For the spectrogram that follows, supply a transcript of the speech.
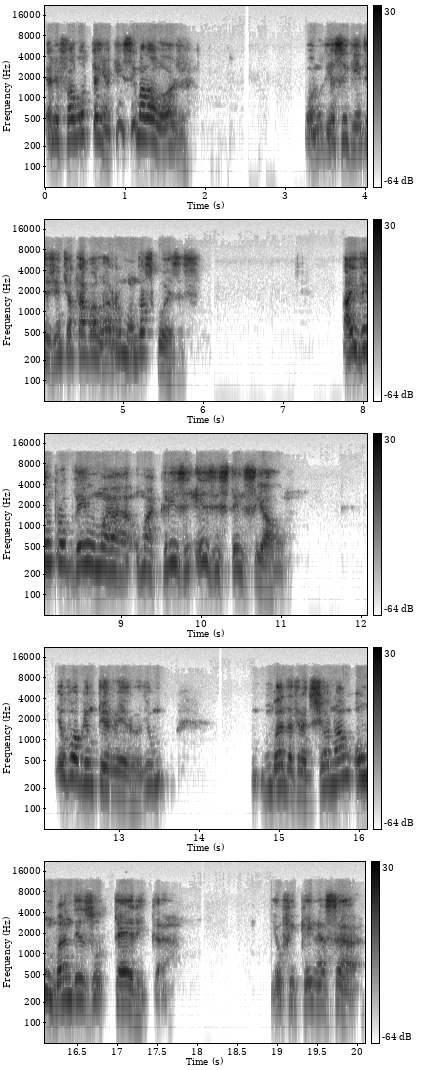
Ele falou, tem, aqui em cima da loja. Bom, no dia seguinte a gente já estava lá arrumando as coisas. Aí veio, um, veio uma, uma crise existencial eu vou abrir um terreiro de um, um banda tradicional ou um banda esotérica. Eu fiquei nessa,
